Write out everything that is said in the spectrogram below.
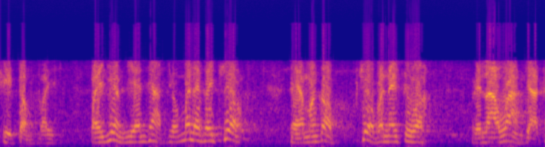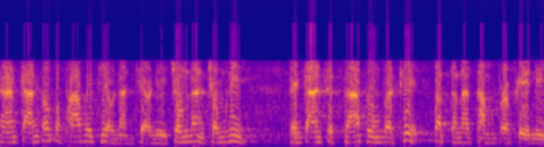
ที่ต้องไป ไปเยี่ยมเยียนญาติโยมไม่ได้ไปเที่ยว แต่มันก็เที่ยวไปในตัว เวลาว่างจากงานการเขาก็พาไปเที่ยวนั่นเที่ยวนี่ชมนั่นชมนี่ เป็นการศึกษาภูมิประเทศวัฒนธรรมประเพณี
